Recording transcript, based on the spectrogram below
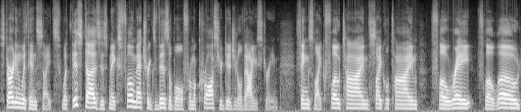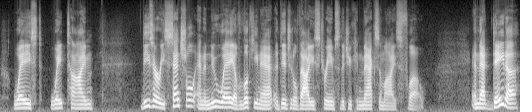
starting with insights. What this does is makes flow metrics visible from across your digital value stream. Things like flow time, cycle time, flow rate, flow load, waste, wait time. These are essential and a new way of looking at a digital value stream so that you can maximize flow. And that data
